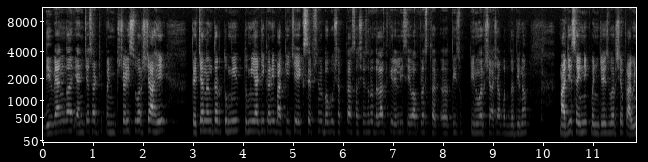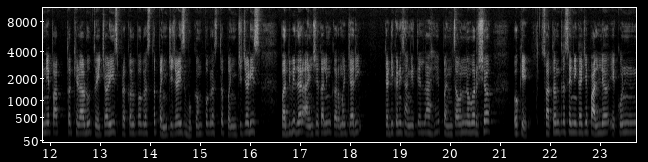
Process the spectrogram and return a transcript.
दिव्यांग यांच्यासाठी पंचेचाळीस वर्ष आहे. त्याच्यानंतर तुम्ही तुम्ही या ठिकाणी बाकीचे एक्सेप्शनल बघू शकता. सशस्त्र दलात केलेली सेवा प्लस थ तीस तीन वर्ष अशा पद्धतीनं. माजी सैनिक पंचेचाळीस वर्ष प्रावीण्यप्राप्त खेळाडू त्रेचाळीस प्रकल्पग्रस्त पंचेचाळीस भूकंपग्रस्त पंचेचाळीस पदवीधर अंशकालीन कर्मचारी त्या ठिकाणी सांगितलेलं आहे. पंचावन्न वर्ष ओके. स्वातंत्र्य सैनिकाचे पाल्य एकोण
